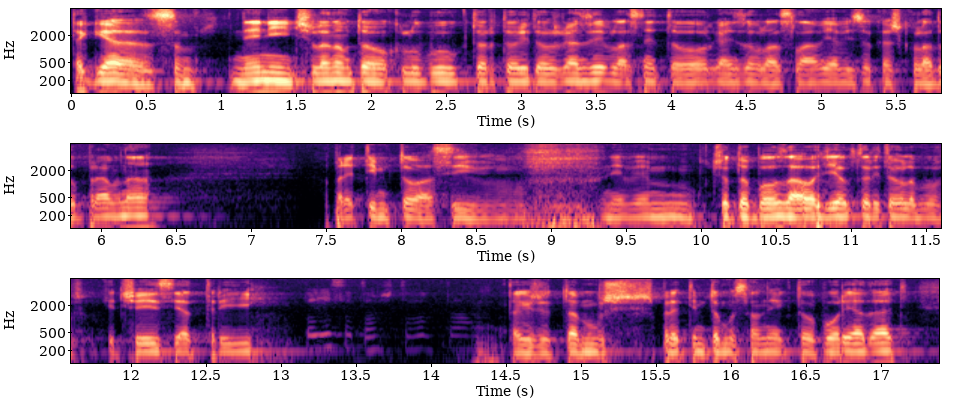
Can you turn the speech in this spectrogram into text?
Tak ja som není členom toho klubu, ktorý, ktorý to organizuje. Vlastne to organizovala Slávia, Vysoká škola dopravná. A predtým to asi, neviem, čo to bol za oddiel, ktorý to, lebo keď 63... 54. Takže tam už predtým to musel niekto poriadať.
